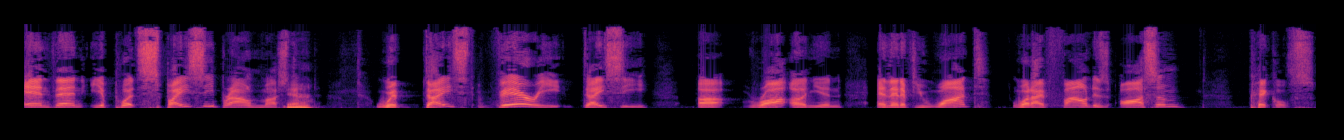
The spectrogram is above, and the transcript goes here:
And then you put spicy brown mustard Yeah. with diced, very dicey uh, raw onion, and then if you want, what I've found is awesome pickles.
